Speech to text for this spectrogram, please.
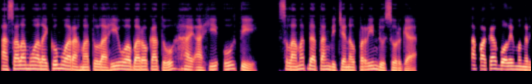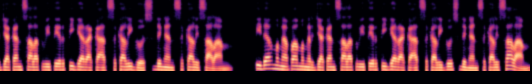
Assalamualaikum warahmatullahi wabarakatuh Hai Ahi, Uhti. Selamat datang di channel Perindu Surga. Apakah boleh mengerjakan salat witir tiga rakaat sekaligus dengan sekali salam? Tidak mengapa mengerjakan salat witir tiga rakaat sekaligus dengan sekali salam,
